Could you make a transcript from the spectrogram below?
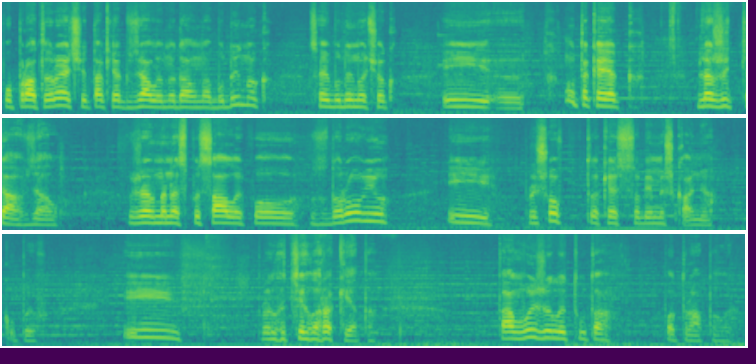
попрати речі, так як взяли недавно будинок, цей будиночок. І е, ну, таке, як для життя взяв. Вже в мене списали по здоров'ю і прийшов таке собі мешкання купив. І прилетіла ракета. Там вижили, тут потрапили.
